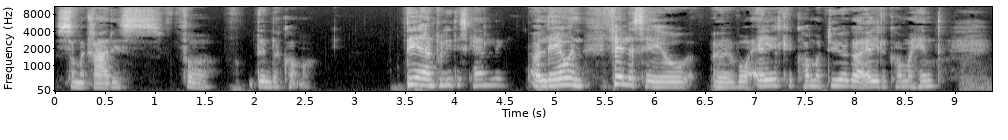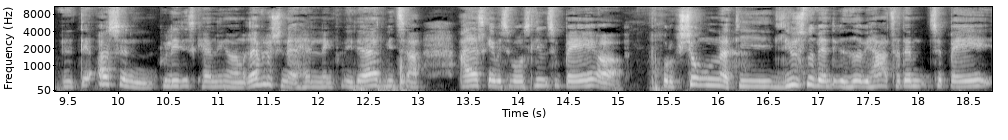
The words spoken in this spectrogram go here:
som er gratis for den, der kommer. Det er en politisk handling. At lave en fælleshave, øh, hvor alle kan komme og dyrke, og alle kan komme og hente, øh, det er også en politisk handling og en revolutionær handling, fordi det er, at vi tager ejerskabet til vores liv tilbage, og produktionen og de livsnødvendigheder, vi har, tager dem tilbage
